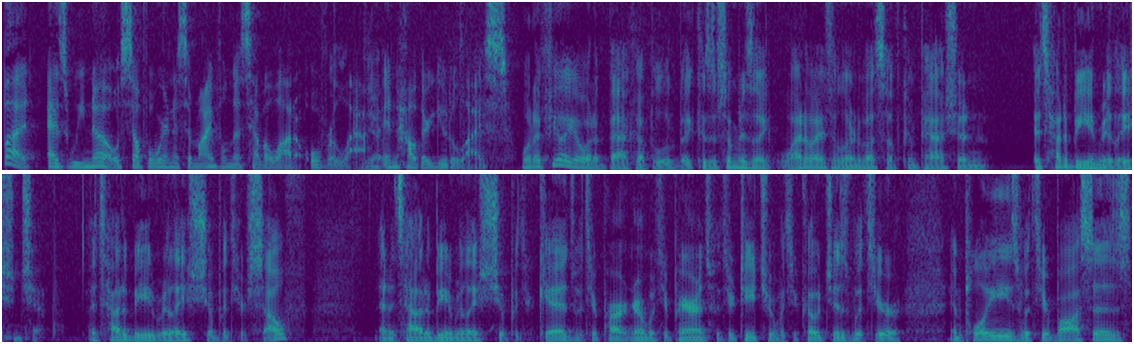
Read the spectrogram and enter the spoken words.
but as we know, self awareness and mindfulness have a lot of overlap Yeah. in how they're utilized. Well, I feel like I want to back up a little bit because if somebody's like, why do I have to learn about self compassion? It's how to be in relationship. It's how to be in relationship with yourself. And it's how to be in relationship with your kids, with your partner, with your parents, with your teacher, with your coaches, with your employees, with your bosses.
